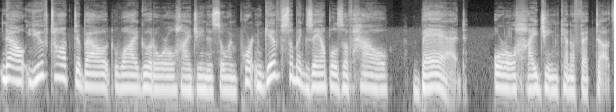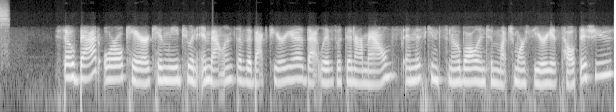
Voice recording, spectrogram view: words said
Now, you've talked about why good oral hygiene is so important. Give some examples of how bad oral hygiene can affect us. So, bad oral care can lead to an imbalance of the bacteria that lives within our mouths, and this can snowball into much more serious health issues.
